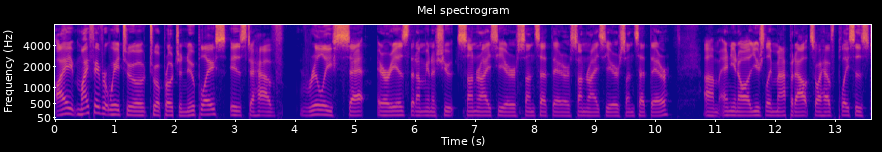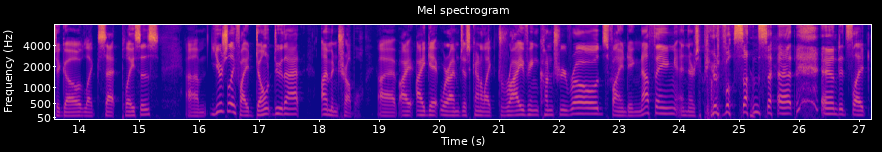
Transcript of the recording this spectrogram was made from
I my favorite way to to approach a new place is to have really set areas that I'm going to shoot sunrise here, sunset there, sunrise here, sunset there. Um, and, you know, I'll usually map it out so I have places to go, like set places. Um, usually, if I don't do that, I'm in trouble. Uh, I, I get where I'm just kind of like driving country roads, finding nothing, and there's a beautiful sunset, and it's like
